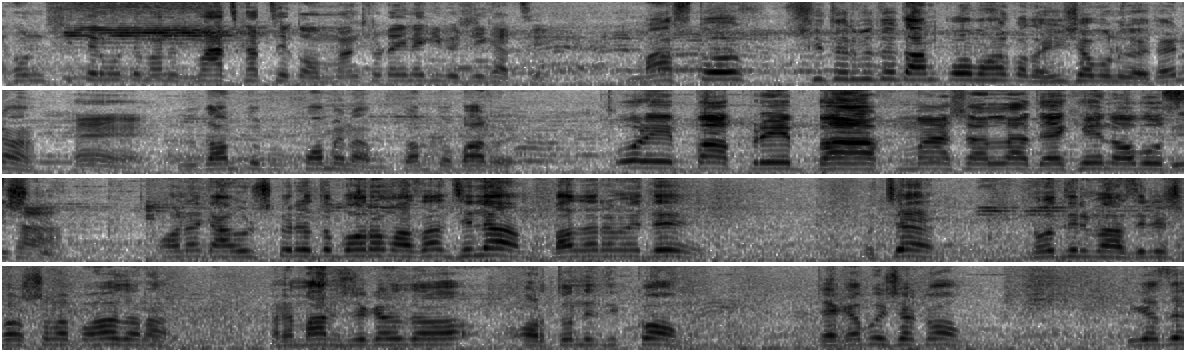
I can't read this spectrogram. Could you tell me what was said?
এখন শীতের মধ্যে মানুষ মাছ খাচ্ছে কম মাংসটাই নাকি বেশি খাচ্ছে। মাছ তো শীতের ভিতরে দাম কম হওয়ার কথা হিসাব অনুযায়ী তাই না? হ্যাঁ। হ্যাঁ দাম তো কমে না দাম তো বাড়ে। ওরে বাপ রে বাপ মাশাল্লাহ দেখেন অবস্থা। অনেক আউস করে তো বড় মাছ আনছিলাম বাজারের মধ্যে বুঝছেন? নদীর মাছ এটা সবসময় পাওয়া যায় না মানে মানুষের কাছে তো অর্থনীতি কম টাকা পয়সা কম ঠিক আছে?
